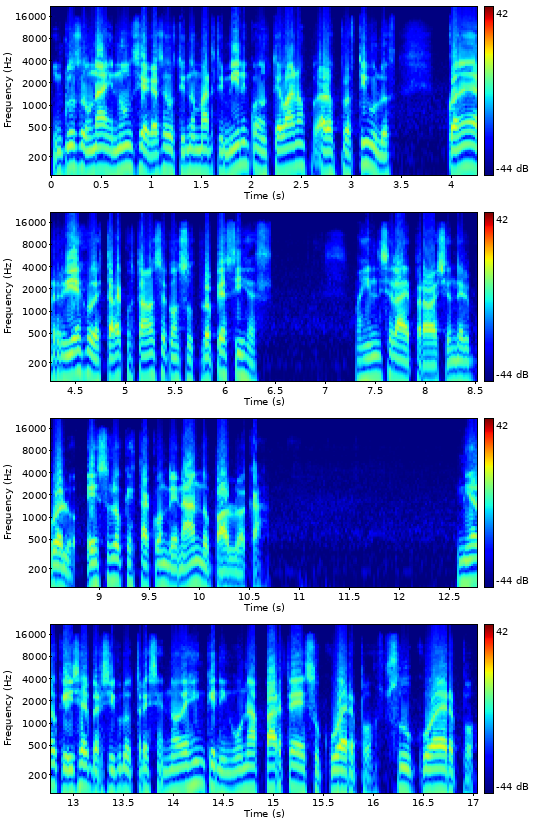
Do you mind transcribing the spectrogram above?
Incluso una denuncia que hace Agustino Martín, miren cuando usted va a los prostíbulos, con el riesgo de estar acostándose con sus propias hijas. Imagínense la depravación del pueblo. Eso es lo que está condenando Pablo acá. Mira lo que dice el versículo 13. No dejen que ninguna parte de su cuerpo, su cuerpo,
